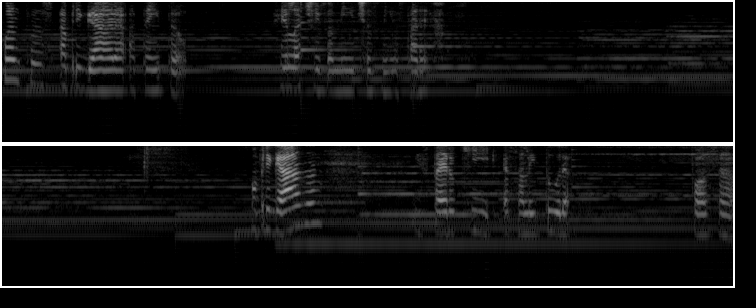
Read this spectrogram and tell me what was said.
quantas abrigara até então, relativamente às minhas tarefas. Obrigada. Espero que essa leitura possa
